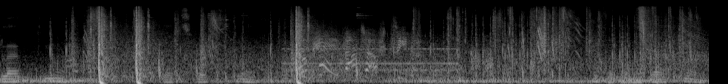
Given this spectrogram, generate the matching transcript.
bleibt immer. Jetzt wird's gleich. Okay, warte auf Ziele. Okay.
